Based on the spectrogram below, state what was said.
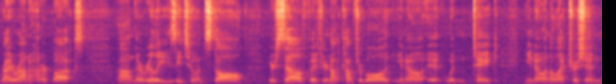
right around 100 bucks. Um, they're really easy to install yourself. If you're not comfortable, you know it wouldn't take you know an electrician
